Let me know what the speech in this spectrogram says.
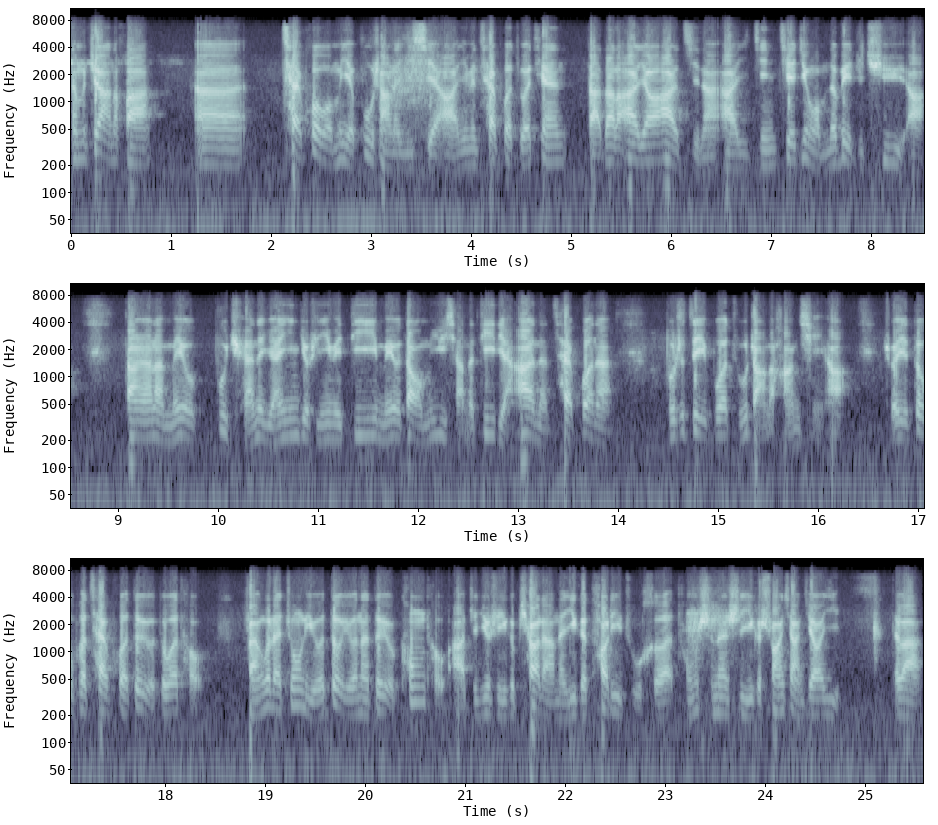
那么这样的话，呃，菜粕我们也布上了一些啊，因为菜粕昨天达到了二幺二几呢啊，已经接近我们的位置区域啊。当然了，没有布全的原因，就是因为第一没有到我们预想的低点，二呢菜粕呢不是这一波主涨的行情啊，所以豆粕、菜粕都有多头。反过来，中旅游、豆油呢都有空头啊，这就是一个漂亮的一个套利组合，同时呢是一个双向交易，对吧？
